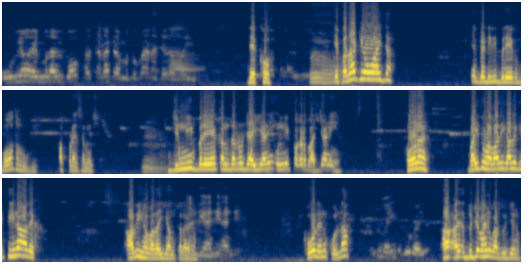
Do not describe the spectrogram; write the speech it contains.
ਉਹ ਵੀ ਉਹ ਰਿਮ ਦਾ ਵੀ ਬਹੁਤ ਫ਼ਰਕ ਆ ਨਾ ਡਰਮ ਤੋਂ ਭਾਣਾ ਜਗ੍ਹਾ ਬੜੀ। ਦੇਖੋ ਇਹ ਪਤਾ ਕਿਉਂ ਆ ਏਦਾਂ? ਇਹ ਗੱਡੀ ਦੀ ਬ੍ਰੇਕ ਬਹੁਤ ਹੋਊਗੀ ਆਪਣੇ ਸਮੇਂ 'ਚ। ਜਿੰਨੀ ਬ੍ਰੇਕ ਅੰਦਰ ਨੂੰ ਜਾਈ ਜਾਣੀ ਉਨੀ ਪਕੜ ਵੱਜ ਜਾਣੀ ਹੁਣ ਬਾਈ ਤੂੰ ਹਵਾ ਦੀ ਗੱਲ ਕੀਤੀ ਨਾ ਆ ਦੇਖ। ਆ ਵੀ ਹਵਾ ਦਾ ਹੀ ਯੰਤਰ ਹੈ ਇਹਨੂੰ। ਹਾਂਜੀ ਹਾਂਜੀ ਹਾਂਜੀ। ਖੋਲ ਇਹਨੂੰ ਖੋਲਦਾ ਆ, ਦੂਜੇ ਪਾਸੇ ਨੂੰ ਕਰ ਦੂਜੇ ਨੂੰ।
